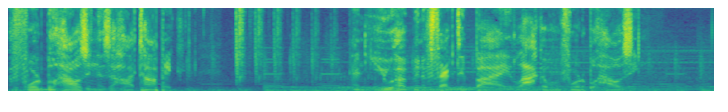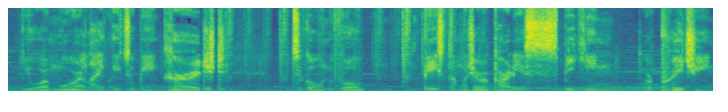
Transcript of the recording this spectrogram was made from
affordable housing is a hot topic, and you have been affected by lack of affordable housing, you are more likely to be encouraged to go and vote based on whichever party is speaking or preaching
